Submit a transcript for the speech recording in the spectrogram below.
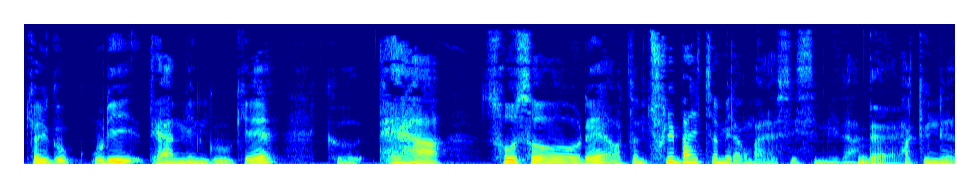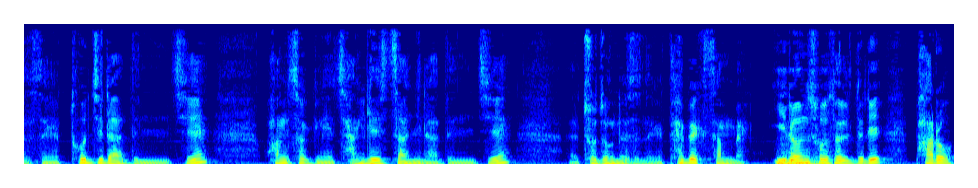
결국 우리 대한민국의 그 대하 소설의 어떤 출발점이라고 말할 수 있습니다. 네. 박경래 선생의 토지라든지 황석영의 장길산이라든지 조정래 선생의 태백산맥 이런 음. 소설들이 바로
